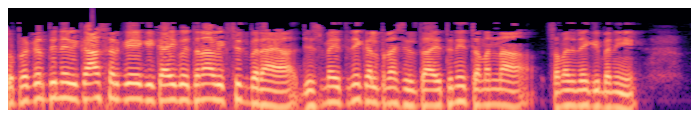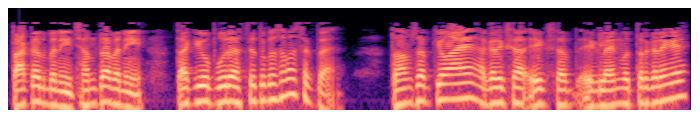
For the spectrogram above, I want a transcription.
तो प्रकृति ने विकास करके एक इकाई को इतना विकसित बनाया, जिसमें इतनी कल्पनाशीलता, इतनी तमन्ना समझने की बनी, ताकत बनी, क्षमता बनी, ताकि वो पूरे अस्तित्व को समझ सकता है। तो हम सब क्यों आए? अगर एक, एक शब्द एक लाइन में उत्तर करेंगे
